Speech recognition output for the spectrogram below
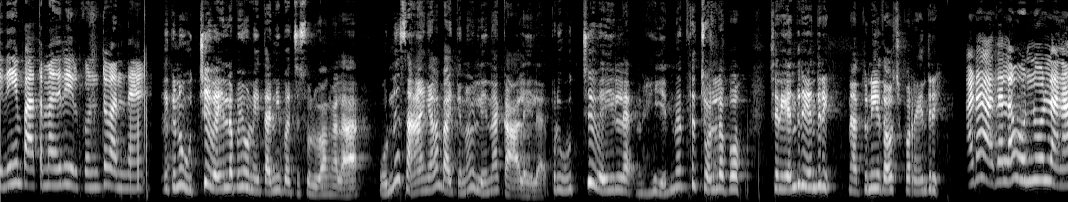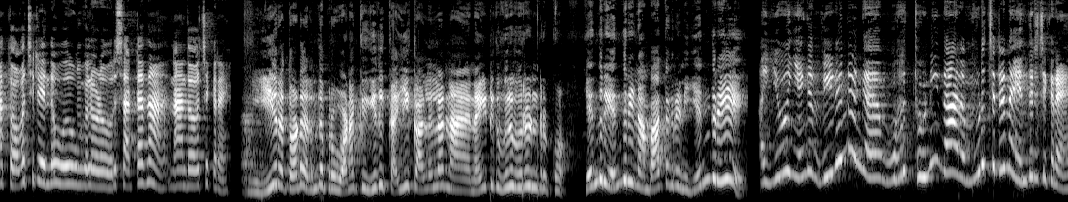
இதையும் பார்த்த மாதிரி இருக்கும்ட்டு வந்தேன். அதுக்குன்னு உச்சி வெயிலில் போய் உன்னை தண்ணி பாய்ச்ச சொல்லுவாங்களா? ஒன்று சாயங்காலம் பாய்க்கணும் இல்லைன்னா காலையில. இப்படி உச்சி வெயிலில் நான் என்னத்த சொல்லப்போ சரி எந்திரி எந்திரி. நான் துணியை துவைச்சு போடுறேன். எந்திரி. அட அதெல்லாம் ஒன்றும் இல்லை. நான் துவைச்சிட்டு இருந்த ஒரு- உங்களோட ஒரு சட்டை தான் நான் துவைச்சிக்கிறேன். ஈரத்தோட இருந்த அப்புறம் உனக்கு இது கை காலெல்லாம் நான் நைட்டுக்கு விறு விறுன்னு இருக்கும். எந்திரி எந்திரி நான் பாத்துக்கிறேன் நீ. எந்திரி. ஐயோ எங்க விடுங்க ஒரு துணி தான். அதை முடிச்சிட்டு நான் எந்திரிச்சுக்கிறேன்.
